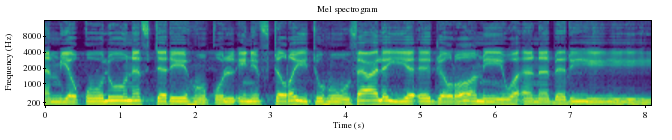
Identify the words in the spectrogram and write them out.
ام يقولون افتريه قل ان افتريته فعلي اجرامي وأنا بريء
